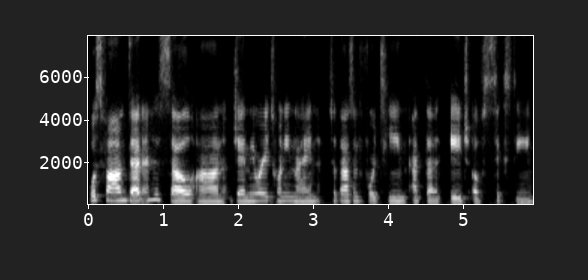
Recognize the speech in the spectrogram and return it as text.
was found dead in his cell on January 29, 2014, at the age of 60.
